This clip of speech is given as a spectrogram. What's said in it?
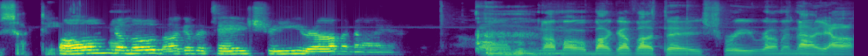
Shakti. Om Namo Bhagavate Sri Ramanaya. Ah. Om Namo Bhagavate Sri Ramanaya.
